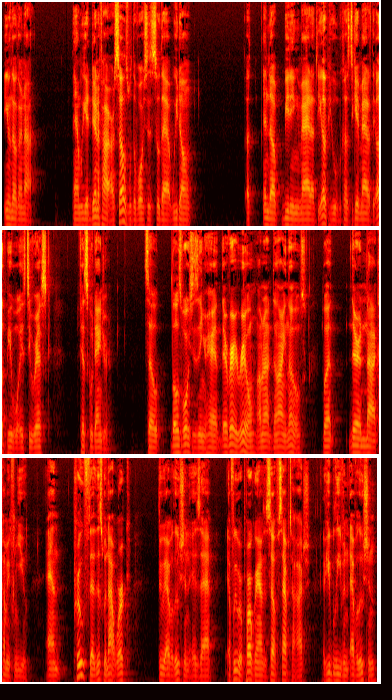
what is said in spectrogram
even though they're not. And we identify ourselves with the voices so that we don't uh, end up being mad at the other people because to get mad at the other people is to risk physical danger. So those voices in your head, they're very real. I'm not denying those, but they're not coming from you. And proof that this would not work through evolution is that if we were programmed to self sabotage, if you believe in evolution,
